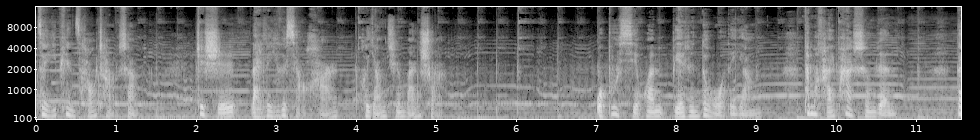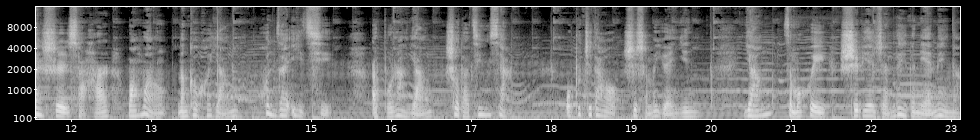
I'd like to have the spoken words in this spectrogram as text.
在一片草场上，这时来了一个小孩和羊群玩耍。”我不喜欢别人逗我的羊，他们害怕生人。但是小孩往往能够和羊混在一起，而不让羊受到惊吓。我不知道是什么原因，羊怎么会识别人类的年龄呢？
